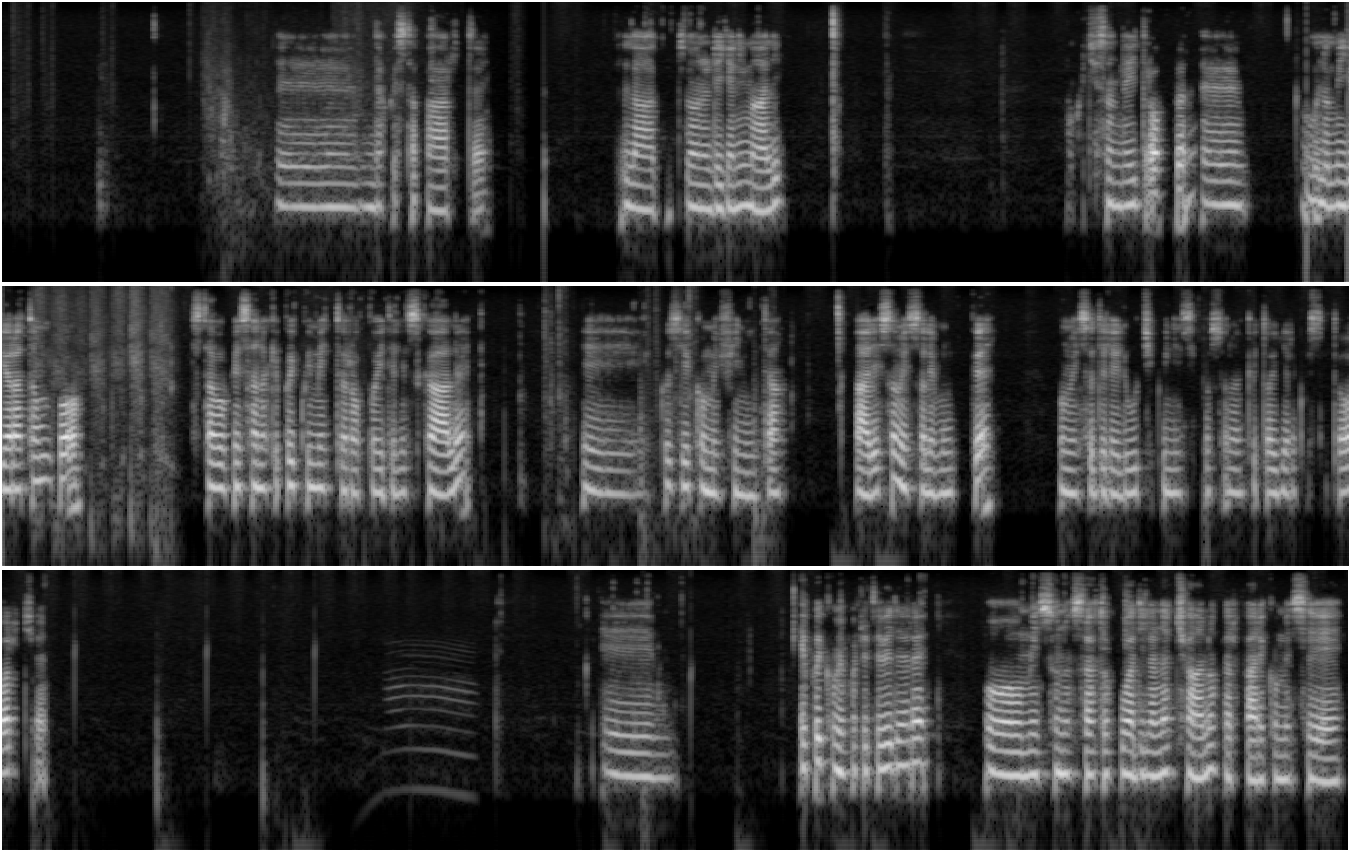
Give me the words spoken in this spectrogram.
eh, da questa parte la zona degli animali. Qui ci sono dei drop eh, l'ho migliorata un po' stavo pensando che poi qui metterò poi delle scale e così è come è finita. Ah, adesso ho messo le mucche ho messo delle luci quindi si possono anche togliere queste torce. E, e poi come potete vedere ho messo uno strato qua di lanacciano per fare come se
